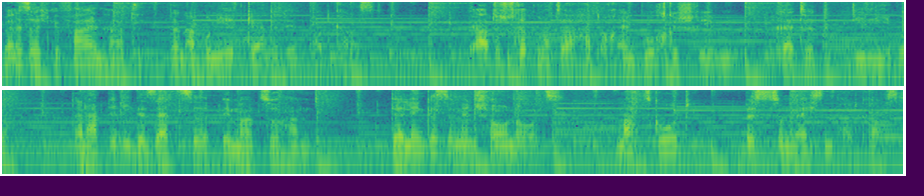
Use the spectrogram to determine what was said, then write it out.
Wenn es euch gefallen hat, dann abonniert gerne den Podcast. Beate Strittmatter hat auch ein Buch geschrieben, Rettet die Liebe. Dann habt ihr die Gesetze immer zur Hand. Der Link ist in den Show Notes. Macht's gut, bis zum nächsten Podcast.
